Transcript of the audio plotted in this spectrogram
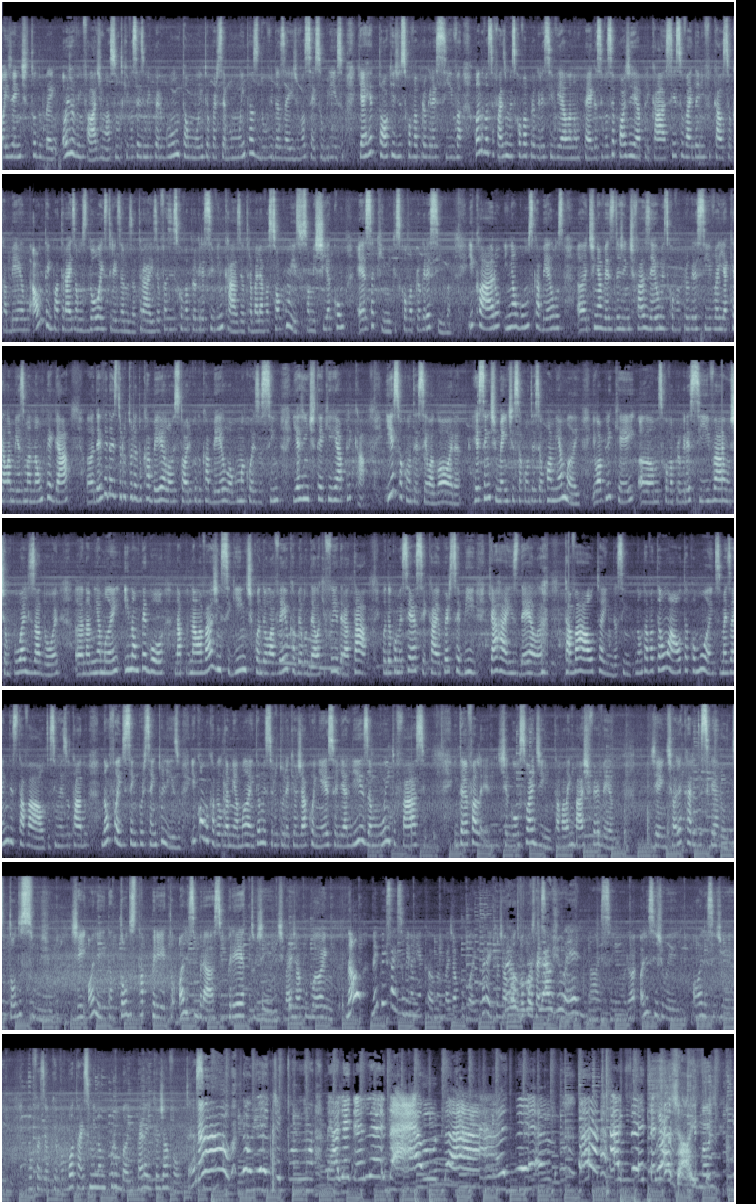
Oi gente, tudo bem? Hoje eu vim falar de um assunto que vocês me perguntam muito, eu percebo muitas dúvidas aí de vocês sobre isso, que é retoque de escova progressiva. Quando você faz uma escova progressiva e ela não pega, se você pode reaplicar, se isso vai danificar o seu cabelo. Há um tempo atrás, há uns dois, três anos atrás, eu fazia escova progressiva em casa, eu trabalhava só com isso, só mexia com essa química, escova progressiva. E claro, em alguns cabelos uh, tinha vezes da gente fazer uma escova progressiva e aquela mesma não pegar uh, devido à estrutura do cabelo, ao histórico do cabelo, alguma coisa assim, e a gente ter que reaplicar. Isso aconteceu agora Recentemente isso aconteceu com a minha mãe. Eu apliquei uh, uma escova progressiva, um shampoo alisador uh, na minha mãe e não pegou. Na, na, lavagem seguinte, quando eu lavei o cabelo dela, que fui hidratar, quando eu comecei a secar, eu percebi que a raiz dela estava alta ainda, assim, não estava tão alta como antes, mas ainda estava alta, assim, o resultado não foi de 100% liso. E como o cabelo da minha mãe tem uma estrutura que eu já conheço, ele alisa muito fácil, então eu falei, chegou suadinho, tava lá embaixo fervendo. Gente, olha a cara desse garoto, todo sujo. Gente, olha aí, tá todo, tá preto. Olha esse braço, preto, gente. Vai já pro banho. Não, nem pensar em subir na minha cama. Vai já pro banho. Peraí que eu já Não, volto. Vou, vou colocar esse... o joelho. Ai, senhor, olha esse joelho. Olha esse joelho. Vou fazer o quê? Vou botar esse menino pro banho. Peraí que eu já volto. É assim. Não, não, gente. Minha gente é linda.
